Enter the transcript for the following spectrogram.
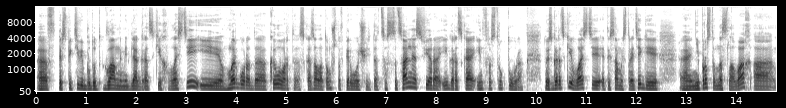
в перспективе будут главными для городских властей. И мэр города Кылвард сказал о том, что в первую очередь это социальная сфера и городская инфраструктура. То есть городские власти этой самой стратегии э, не просто на словах, а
